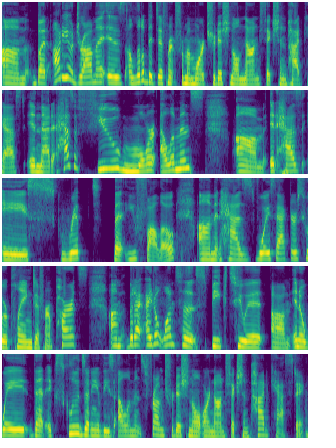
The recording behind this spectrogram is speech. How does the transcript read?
Um, but audio drama is a little bit different from a more traditional nonfiction podcast in that it has a few more elements. Um, it has a script that you follow. Um, it has voice actors who are playing different parts. Um, but I, I, don't want to speak to it um, in a way that excludes any of these elements from traditional or nonfiction podcasting.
